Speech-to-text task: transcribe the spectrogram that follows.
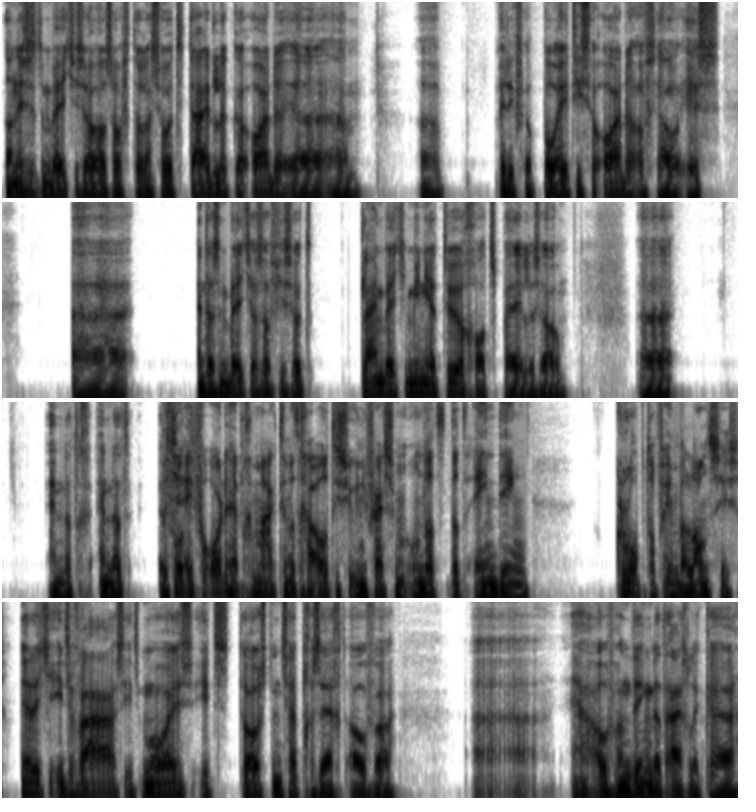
dan is het een beetje zo alsof er een soort tijdelijke orde, eh, ehm, eh, weet ik veel, poëtische orde of zo is. En dat is een beetje alsof je een soort klein beetje miniatuurgod spelen zo. Eh, en dat, en dat, Dat je even orde hebt gemaakt in dat chaotische universum... omdat dat één ding klopt of in balans is. Ja, dat je iets waars, iets moois, iets troostends hebt gezegd over, eh, ja, over een ding dat eigenlijk eh,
